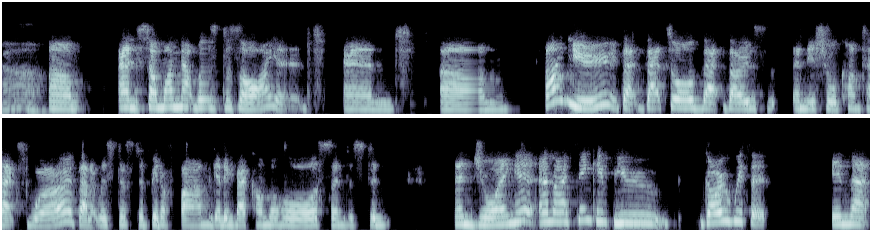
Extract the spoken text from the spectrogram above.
Ah. Um, and someone that was desired. And um, I knew that that's all that those initial contacts were, that it was just a bit of fun getting back on the horse and just enjoying it. And I think if you go with it in that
